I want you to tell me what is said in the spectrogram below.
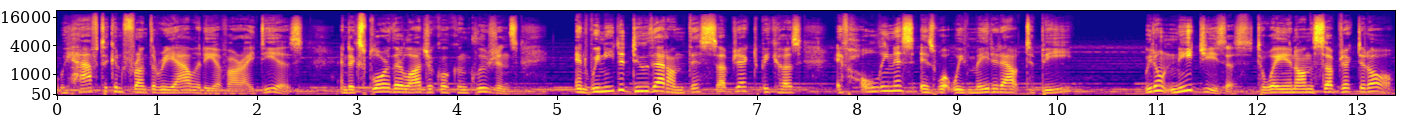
we have to confront the reality of our ideas and explore their logical conclusions. And we need to do that on this subject because if holiness is what we've made it out to be, we don't need Jesus to weigh in on the subject at all.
